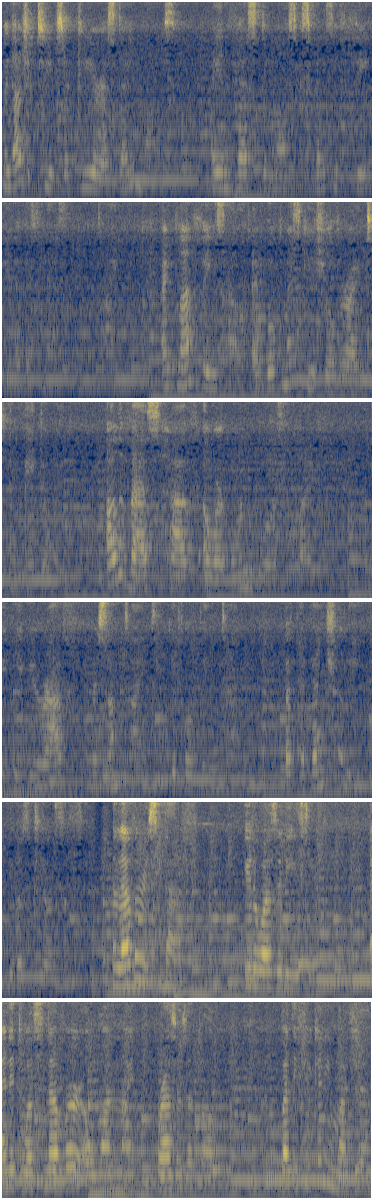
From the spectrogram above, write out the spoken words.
When adjectives are clear as diamonds, I invest the most expensive thing in a business. I plan things out, I book my schedule right and make a way. All of us have our own goals in life. It may be rough or sometimes it will take time, but eventually you will still succeed. The leather is tough. It wasn't easy, and it was never a one-night process at all. But if you can imagine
